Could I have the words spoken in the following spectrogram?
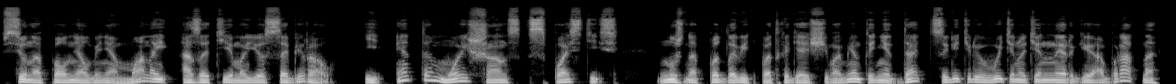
Все наполнял меня маной, а затем ее собирал. И это мой шанс спастись. Нужно подловить подходящий момент и не дать целителю вытянуть энергию обратно,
